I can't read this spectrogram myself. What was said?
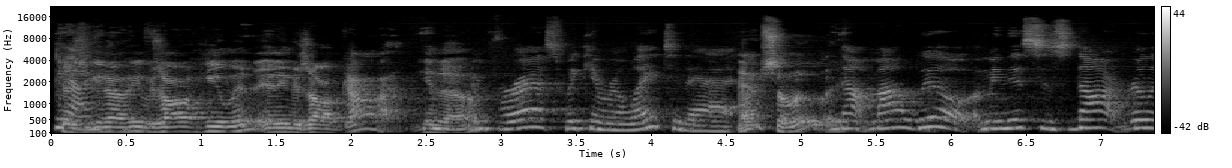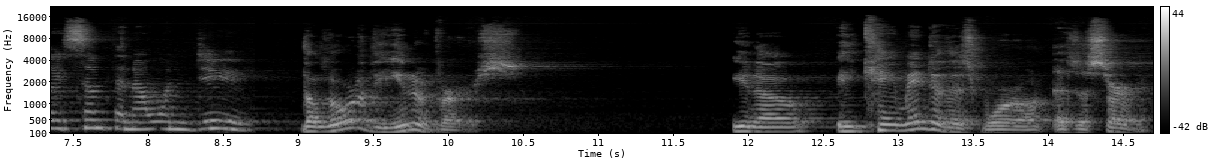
Because Yeah. you know he was all human and he was all God. You know, And for us, we can relate to that. absolutely. Not my will. I mean, this is not really something I want to do. the Lord of the universe, you know, he came into this world as a servant.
